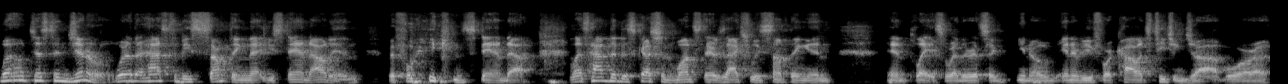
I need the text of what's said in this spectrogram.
Well, just in general, where there has to be something that you stand out in before you can stand out. Let's have the discussion once there's actually something in in place, whether it's a you know interview for a college teaching job or a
